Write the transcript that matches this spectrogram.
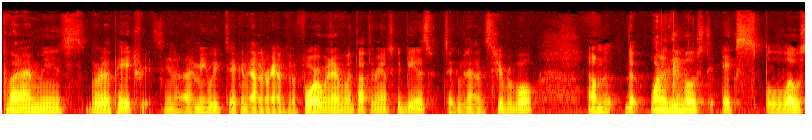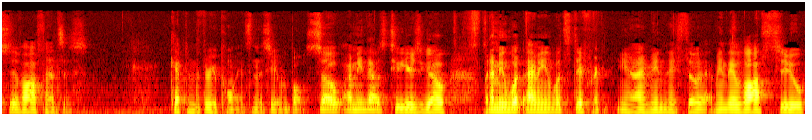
but I mean, it's, we're the Patriots, you know what I mean? We've taken down the Rams before when everyone thought the Rams could beat us. We took them down in the Super Bowl. The, the, one of the most explosive offenses kept them to three points in the Super Bowl. So I mean, that was two years ago. But I mean, what I mean, what's different? You know what I mean? They still, I mean, they lost to.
